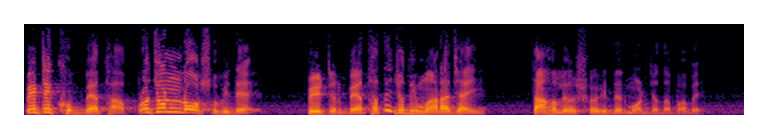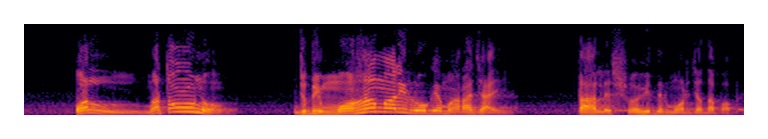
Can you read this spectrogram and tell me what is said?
পেটে খুব ব্যথা প্রচণ্ড অসুবিধে। পেটের ব্যথাতে যদি মারা যায়, তাহলেও শহীদের মর্যাদা পাবে। অল যদি মহামারী রোগে মারা যায়, তাহলে শহীদের মর্যাদা পাবে।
